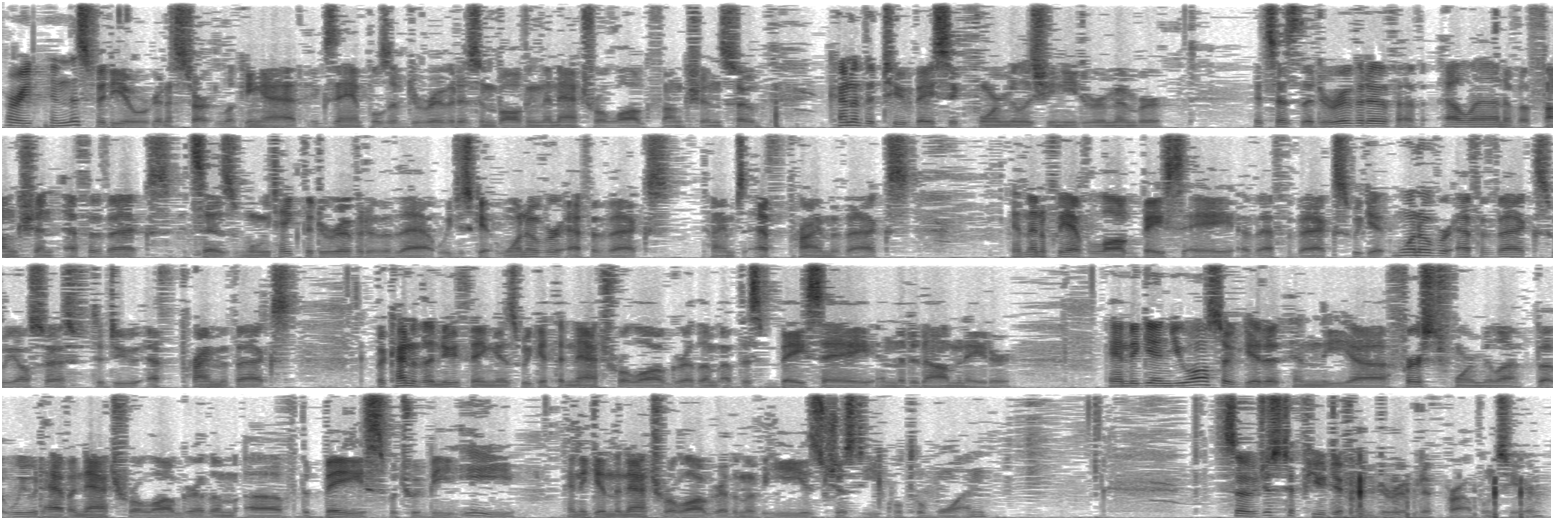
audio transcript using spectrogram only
Alright, in this video we're going to start looking at examples of derivatives involving the natural log function. So, kind of the two basic formulas you need to remember. It says the derivative of ln of a function f of x. It says when we take the derivative of that, we just get 1 over f of x times f prime of x. And then if we have log base a of f of x, we get 1 over f of x. We also have to do f prime of x. But kind of the new thing is we get the natural logarithm of this base a in the denominator. And again, you also get it in the uh, first formula, but we would have a natural logarithm of the base, which would be e, and again, the natural logarithm of e is just equal to 1. So just a few different derivative problems here.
